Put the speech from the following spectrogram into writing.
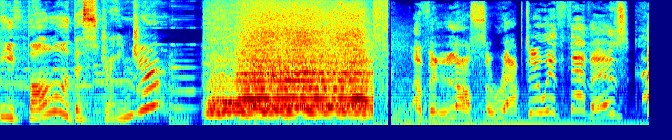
he follow the stranger? A velociraptor with feathers?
